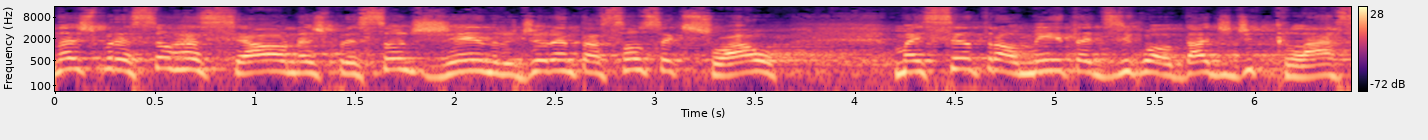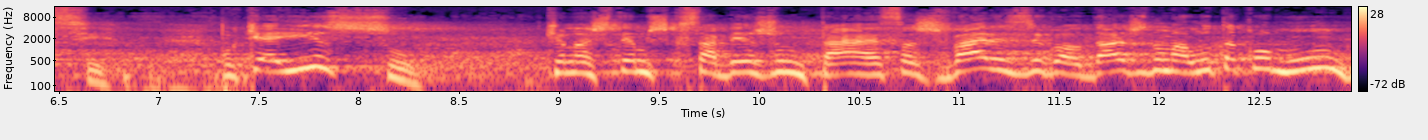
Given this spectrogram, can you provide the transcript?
na expressão racial, na expressão de gênero, de orientação sexual, mas centralmente a desigualdade de classe. Porque é isso que nós temos que saber juntar, essas várias desigualdades numa luta comum.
